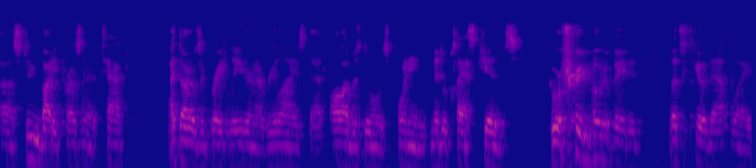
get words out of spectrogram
a student body president at Tech. I thought I was a great leader, and I realized that all I was doing was pointing middle class kids who were very motivated. Let's go that way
